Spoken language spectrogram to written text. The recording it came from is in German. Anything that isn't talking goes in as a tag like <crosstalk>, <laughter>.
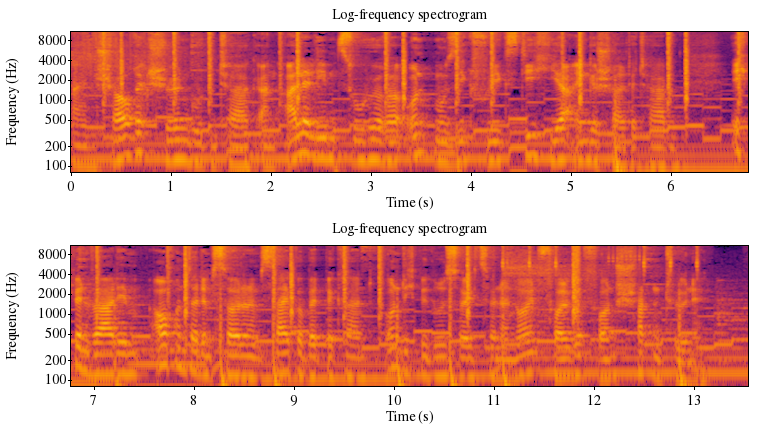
Einen schaurig schönen guten Tag an alle lieben Zuhörer und Musikfreaks, die hier eingeschaltet haben. Ich bin Vadim, auch unter dem Pseudonym Psychobit bekannt und ich begrüße euch zu einer neuen Folge von Schattentöne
